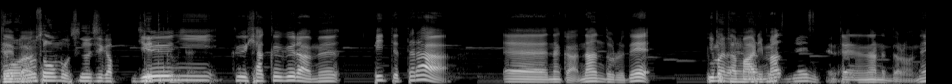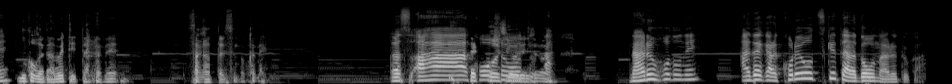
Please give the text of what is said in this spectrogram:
例えばそう思う数字が牛肉 100g ピッてやったら、えー、なんか何ドルでな今たまりますねみたいななるんだろうね。向こうがダメって言ったらね、下がったりするのかね。あ、そあー交 交渉でしょなるほどね。あ、だからこれをつけたらどうなるとか。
